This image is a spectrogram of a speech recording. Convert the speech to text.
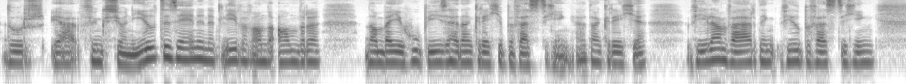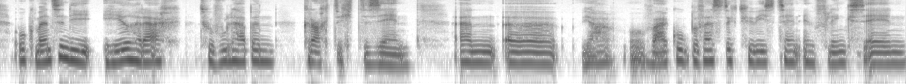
door ja, functioneel te zijn in het leven van de anderen, dan ben je goed bezig en dan krijg je bevestiging. Hè. Dan krijg je veel aanvaarding, veel bevestiging. Ook mensen die heel graag het gevoel hebben krachtig te zijn. En eh, ja, vaak ook bevestigd geweest zijn in flink zijn,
